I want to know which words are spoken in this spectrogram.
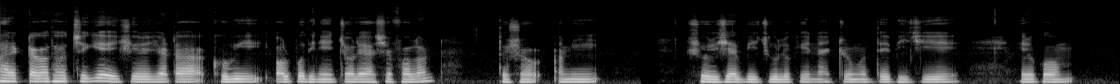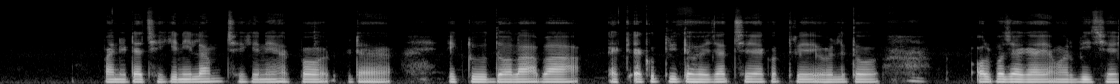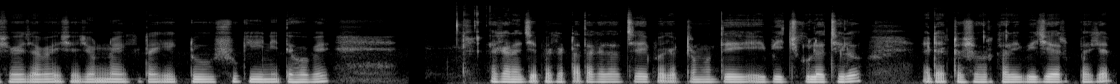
আর একটা কথা হচ্ছে গিয়ে, এই সরিষাটা খুবই অল্প দিনে চলে আসে ফলন। তো সব, আমি সরিষার বীজগুলোকে নাইট্রোর মধ্যে ভিজিয়ে এরকম পানিটা ছেঁকে নিলাম। ছেঁকে নেওয়ার পর এটা একটু দলা বা এক, একত্রিত হয়ে যাচ্ছে। একত্রে হলে তো অল্প জায়গায় আমার বীজ শেষ হয়ে যাবে। সেই জন্য এটাকে একটু শুকিয়ে নিতে হবে। এখানে যে প্যাকেটটা দেখা যাচ্ছে, এই প্যাকেটটার মধ্যে এই বীজগুলো ছিল। এটা একটা সরকারি বীজের প্যাকেট।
